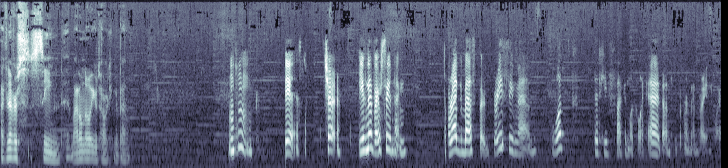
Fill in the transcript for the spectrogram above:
I've never s- seen him. I don't know what you're talking about. Mm-hmm. Yes. Sure. You've never seen him. Red bastard. Greasy man. What did he fucking look like? I don't even remember anymore.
